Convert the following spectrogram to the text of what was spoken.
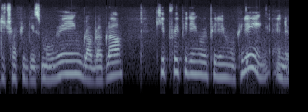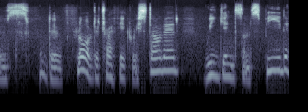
The traffic is moving, blah, blah, blah. Keep repeating, repeating, repeating. And was, the flow of the traffic restarted. We gained some speed.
